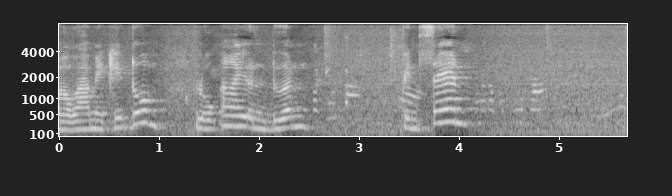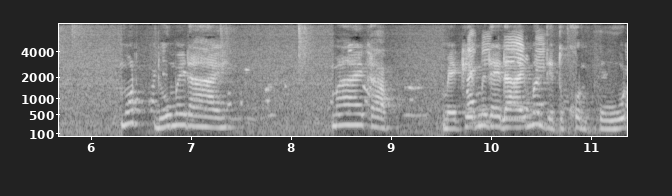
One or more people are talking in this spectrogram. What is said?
มาว่าไม่คิดดุมลูกอายเอินเดือน เป็นเส้น มดอยู่ไม่ได้ ไม่ครับ แม่เก็ตไม่ได้ได้เหมื่อนที่ทุกคนพูด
